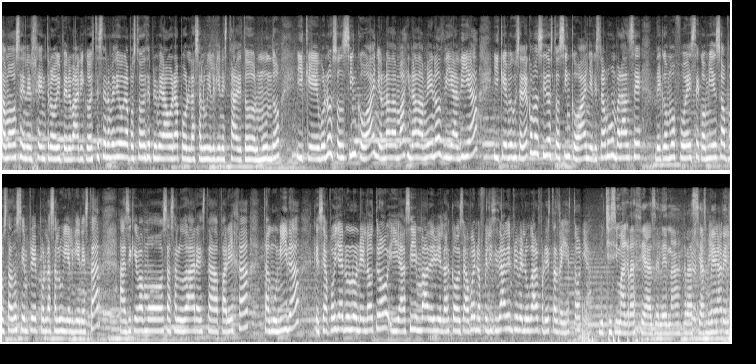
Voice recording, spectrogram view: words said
estamos en el centro hiperbárico, este centro médico que apostó desde primera hora por la salud y el bienestar de todo el mundo y que, bueno, son cinco años, nada más y nada menos, día a día, y que me gustaría cómo han sido estos cinco años, que hiciéramos un balance de cómo fue ese comienzo apostando siempre por la salud y el bienestar. Así que vamos a saludar a esta pareja tan unida, que se apoyan uno en el otro y así va de bien las cosas. Bueno, felicidades en primer lugar por esta trayectoria. Muchísimas gracias, Elena. Gracias, Pepe.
